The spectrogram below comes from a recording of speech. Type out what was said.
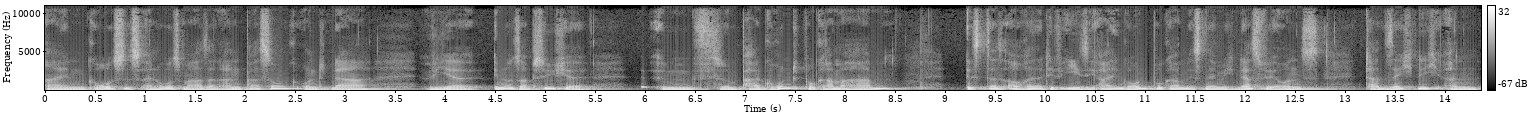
ein großes, ein hohes Maß an Anpassung und da wir in unserer Psyche ähm, so ein paar Grundprogramme haben, ist das auch relativ easy. Ein Grundprogramm ist nämlich, dass wir uns tatsächlich an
